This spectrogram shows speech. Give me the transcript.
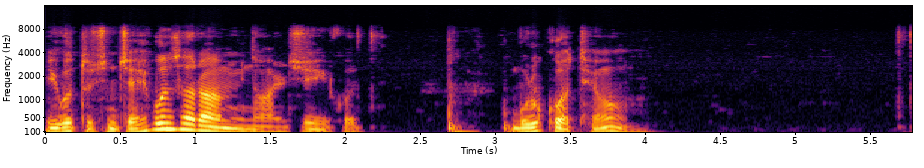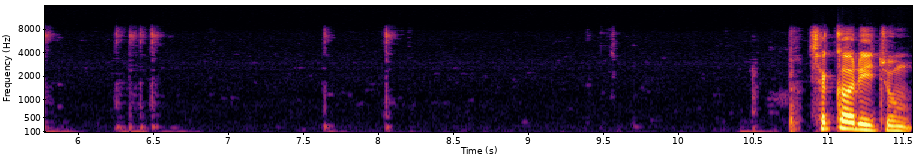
이것도 진짜 해본 사람이나 알지, 이거. 모를 것 같아요. 색깔이 좀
